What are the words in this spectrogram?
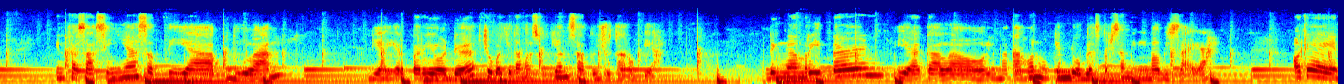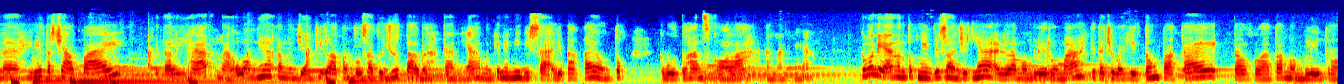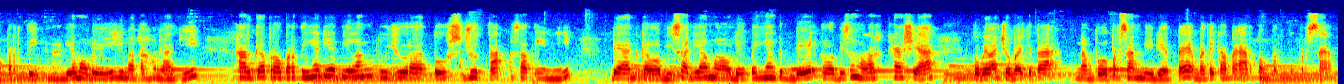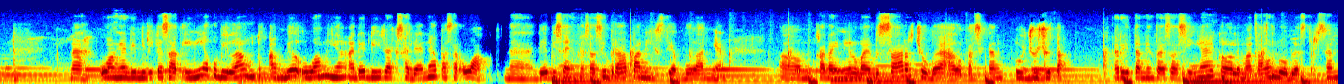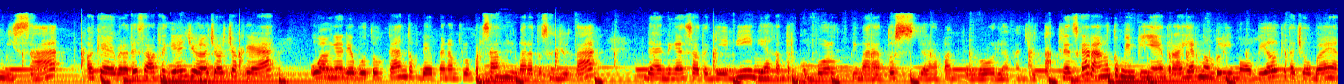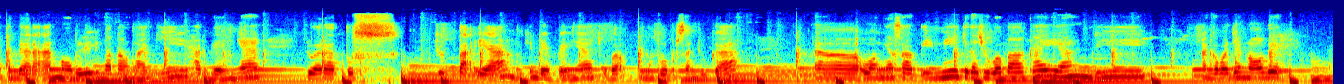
Investasinya setiap bulan di akhir periode coba kita masukin 1 juta rupiah. Dengan return ya kalau lima tahun mungkin 12% minimal bisa ya. Oke, nah ini tercapai. Kita lihat, nah uangnya akan menjadi 81 juta bahkan ya. Mungkin ini bisa dipakai untuk kebutuhan sekolah anaknya. Kemudian untuk mimpi selanjutnya adalah membeli rumah. Kita coba hitung pakai kalkulator membeli properti. Nah, dia mau beli lima tahun lagi. Harga propertinya dia bilang 700 juta saat ini. Dan kalau bisa dia mau DP-nya gede, kalau bisa malah cash ya. Gue bilang coba kita 60% di DP, berarti KPR tuh 40%. Nah, uang yang dimiliki saat ini aku bilang untuk ambil uang yang ada di reksadana pasar uang. Nah, dia bisa investasi berapa nih setiap bulannya? Um, karena ini lumayan besar, coba alokasikan 7 juta return investasinya kalau lima tahun 12% bisa. Oke, okay, berarti strateginya juga cocok ya. Uang yang dia butuhkan untuk DP 60% 500 juta dan dengan strategi ini dia akan terkumpul 588 juta. Dan sekarang untuk mimpinya yang terakhir membeli mobil, kita coba yang kendaraan mau beli 5 tahun lagi harganya 200 juta ya. Mungkin DP-nya coba 50% juga. Uh, uangnya saat ini kita coba pakai yang di anggap aja nol deh.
